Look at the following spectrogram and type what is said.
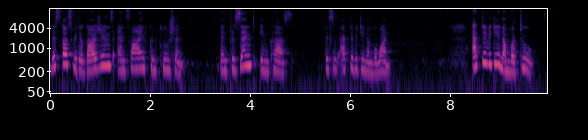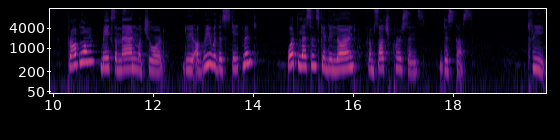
Discuss with your guardians and find conclusion. Then present in class. This is activity number 1. Activity number 2 Problem makes a man matured. Do you agree with this statement? What lessons can be learned from such persons? Discuss. 3.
